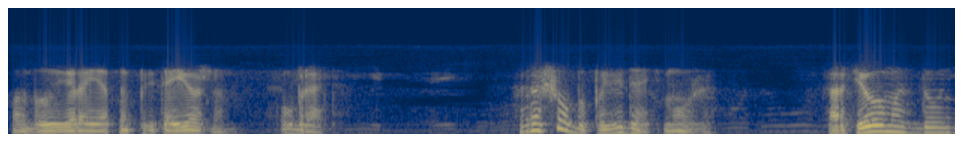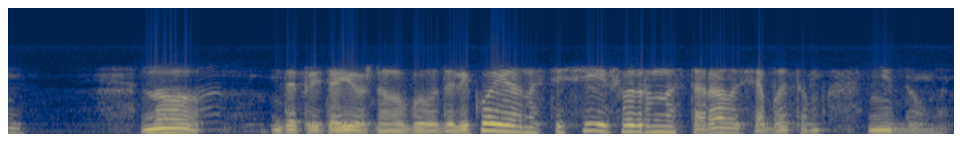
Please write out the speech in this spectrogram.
Он был, вероятно, в Притаежном, у брата. Хорошо бы повидать мужа. Артема с Дуней. Но до Притаежного было далеко, и Анастасия Федоровна старалась об этом не думать.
